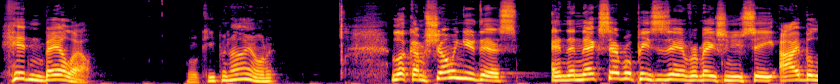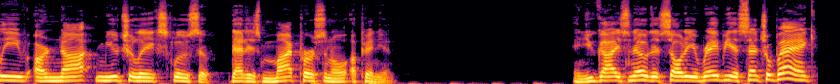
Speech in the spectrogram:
hidden bailout. We'll keep an eye on it. Look, I'm showing you this, and the next several pieces of information you see, I believe, are not mutually exclusive. That is my personal opinion. And you guys know that Saudi Arabia's central bank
